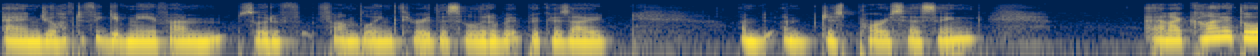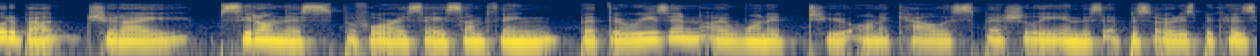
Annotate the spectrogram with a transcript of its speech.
And you'll have to forgive me if I'm sort of fumbling through this a little bit because I, I'm, I'm just processing. And I kind of thought about should I sit on this before I say something. But the reason I wanted to honor Cal, especially in this episode, is because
